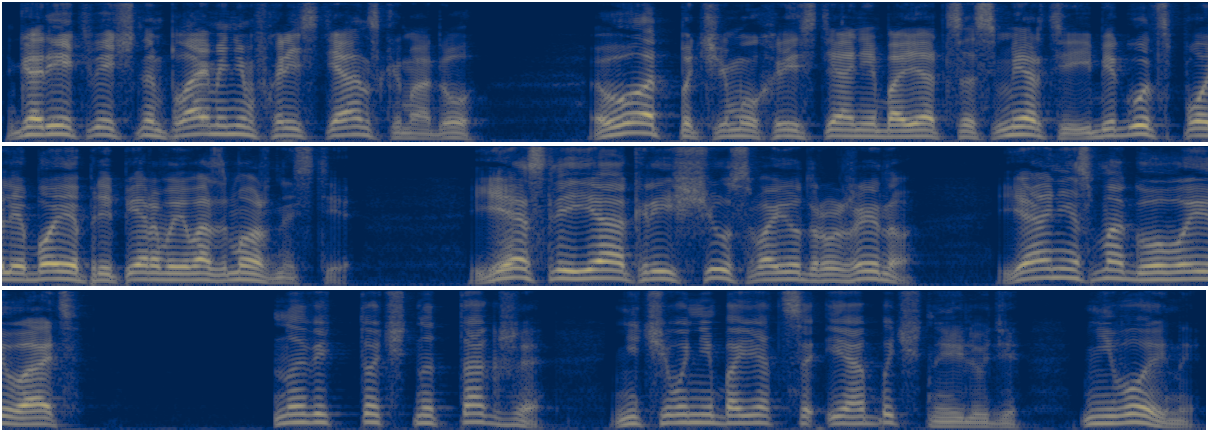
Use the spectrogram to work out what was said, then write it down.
Гореть вечным пламенем в христианском аду. Вот почему христиане боятся смерти и бегут с поля боя при первой возможности. Если я окрещу свою дружину, я не смогу воевать. Но ведь точно так же ничего не боятся и обычные люди, не воины.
